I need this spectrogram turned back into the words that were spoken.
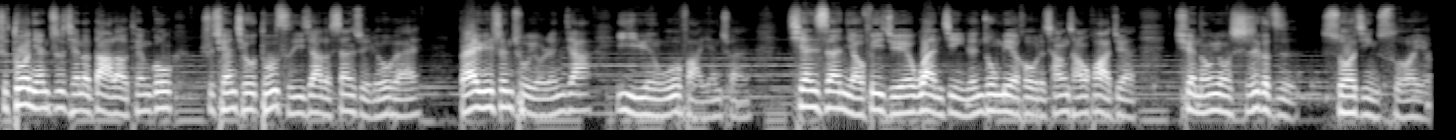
是多年之前的大闹天宫，是全球独此一家的山水留白。白云深处有人家，意蕴无法言传。千山鸟飞绝，万径人踪灭后的长长画卷，却能用十个字说尽所有。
